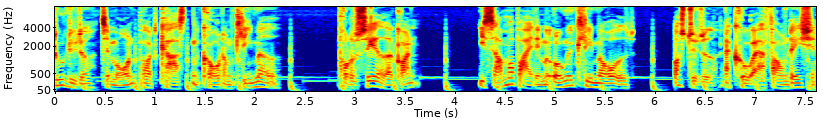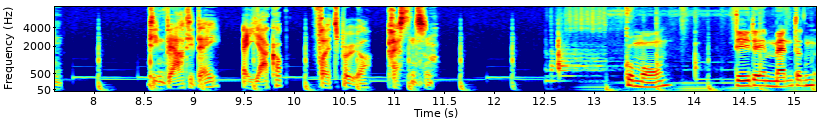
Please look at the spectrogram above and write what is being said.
Du lytter til morgenpodcasten Kort om klimaet, produceret af Grøn, i samarbejde med Unge Klimarådet og støttet af KR Foundation. Din vært i dag er Jakob Fredsbøger Christensen. Godmorgen. Det er i dag mandag den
